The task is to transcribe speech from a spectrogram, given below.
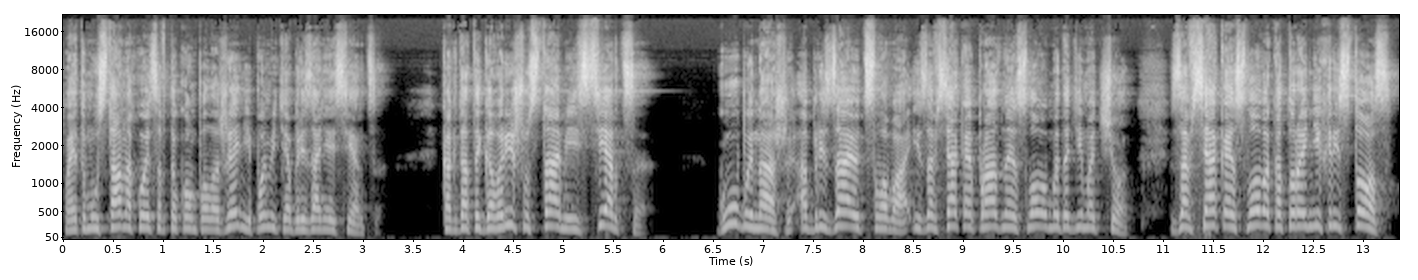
Поэтому уста находятся в таком положении, помните обрезание сердца. Когда ты говоришь устами из сердца, Губы наши обрезают слова, и за всякое праздное слово мы дадим отчет. За всякое слово, которое не Христос.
